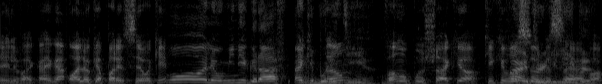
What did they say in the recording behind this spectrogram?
Ele vai carregar. Olha o que apareceu aqui. Olha, um mini gráfico. Olha que Então, bonitinho. Vamos puxar aqui, ó. O que, que você Arthur, que observa? ó?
